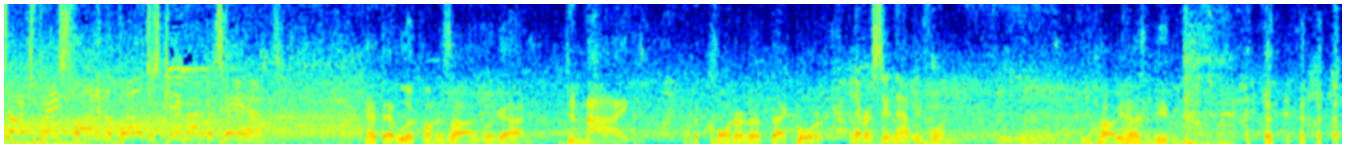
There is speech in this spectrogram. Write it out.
drives baseline, and the ball just came out of his hand. Had that look on his eye, but got denied by the corner of the backboard. Never seen that before. He probably hasn't either.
